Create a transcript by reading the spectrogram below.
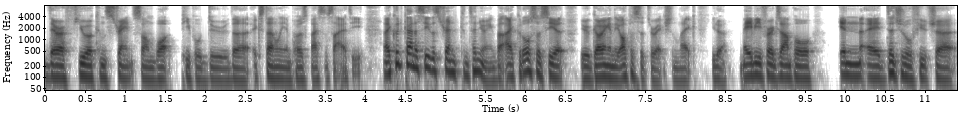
there are fewer constraints on what people do that are externally imposed by society. And I could kind of see this trend continuing, but I could also see it you know, going in the opposite direction. Like, you know, maybe, for example, in a digital future,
